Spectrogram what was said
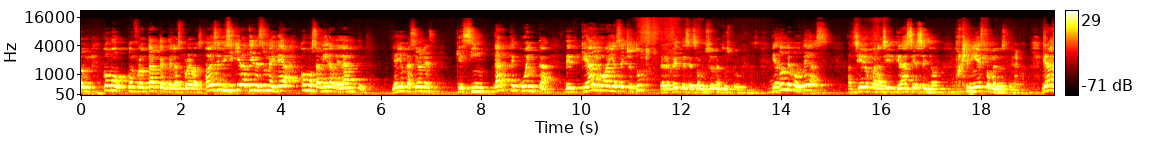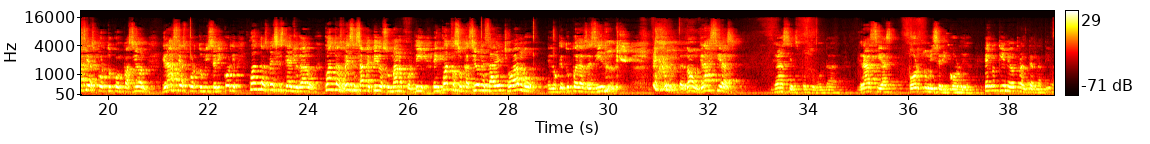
cómo confrontarte ante las pruebas. A veces ni siquiera tienes una idea cómo salir adelante. Y hay ocasiones que sin darte cuenta de que algo hayas hecho tú, de repente se solucionan tus problemas. ¿Y a dónde volteas? Al cielo para decir gracias Señor, porque ni esto me lo esperaba. Gracias por tu compasión, gracias por tu misericordia. ¿Cuántas veces te ha ayudado? ¿Cuántas veces ha metido su mano por ti? ¿En cuántas ocasiones ha hecho algo en lo que tú puedas decir, perdón, gracias, gracias por tu bondad, gracias por tu misericordia? Él no tiene otra alternativa.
